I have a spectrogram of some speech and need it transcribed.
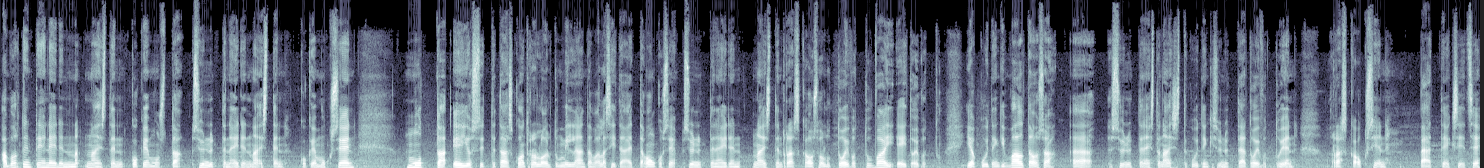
abortin tehneiden naisten kokemusta synnyttäneiden naisten kokemukseen mutta ei ole sitten taas kontrolloitu millään tavalla sitä, että onko se synnyttäneiden naisten raskaus ollut toivottu vai ei toivottu. Ja kuitenkin valtaosa ää, synnyttäneistä naisista kuitenkin synnyttää toivottujen raskauksien päätteeksi. Että se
